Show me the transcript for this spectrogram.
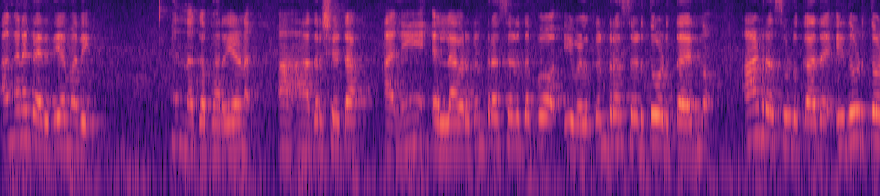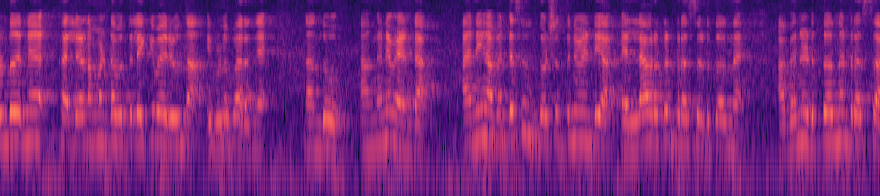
അങ്ങനെ കരുതിയാൽ മതി. എന്നൊക്കെ പറയാണ്. ആ ആദർശേട്ടാ അനി എല്ലാവർക്കും ഡ്രസ്സ് എടുത്തപ്പോൾ ഇവൾക്കും ഡ്രസ്സ് എടുത്ത് കൊടുത്തായിരുന്നു. ആ ഡ്രസ്സ് കൊടുക്കാതെ ഇത് കൊടുത്തോണ്ട് തന്നെ കല്യാണ മണ്ഡപത്തിലേക്ക് വരുമെന്നാ ഇവൾ പറഞ്ഞേ. നന്ദു അങ്ങനെ വേണ്ട. അനി അവന്റെ സന്തോഷത്തിന് വേണ്ടിയാ എല്ലാവർക്കും ഡ്രസ്സ് എടുത്തു തന്നെ. അവൻ എടുത്തു തന്ന ഡ്രസ്സാ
